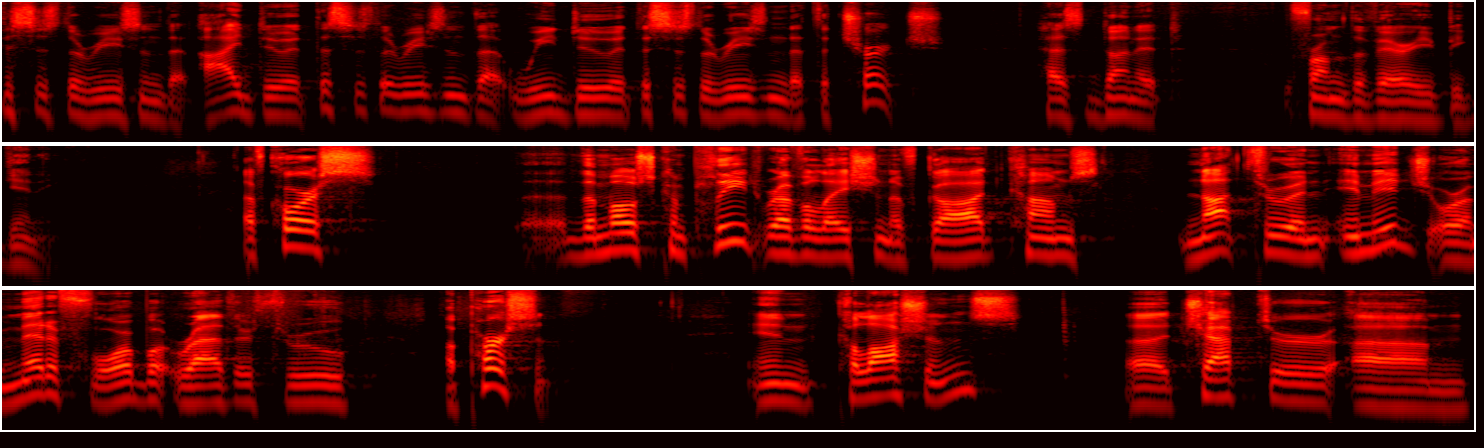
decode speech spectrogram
This is the reason that I do it. This is the reason that we do it. This is the reason that the church has done it from the very beginning. Of course, uh, the most complete revelation of God comes not through an image or a metaphor, but rather through a person. In Colossians uh, chapter, um,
